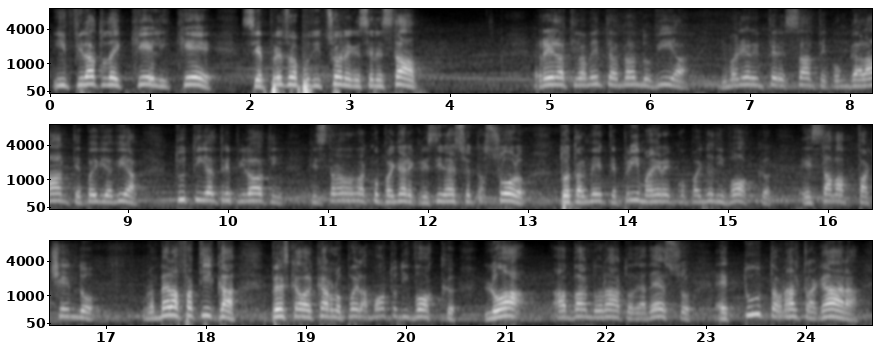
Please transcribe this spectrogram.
infilato dai Kelly che si è preso la posizione che se ne sta relativamente andando via in maniera interessante con Galante poi via via tutti gli altri piloti che stanno ad accompagnare. Cristina adesso è da solo totalmente. Prima era in compagnia di Vok e stava facendo una bella fatica per scavalcarlo. Poi la moto di Vok lo ha abbandonato e adesso è tutta un'altra gara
